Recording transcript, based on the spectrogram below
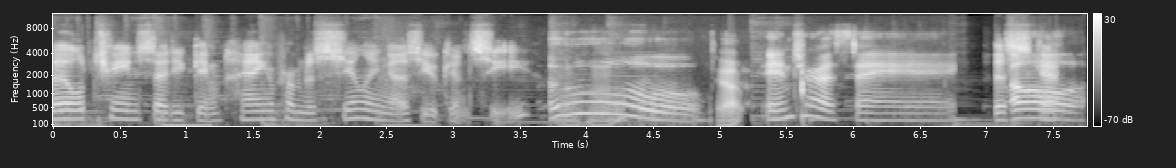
bell chains that you can hang from the ceiling, as you can see. Ooh. Yep. Interesting. The sca- Oh,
